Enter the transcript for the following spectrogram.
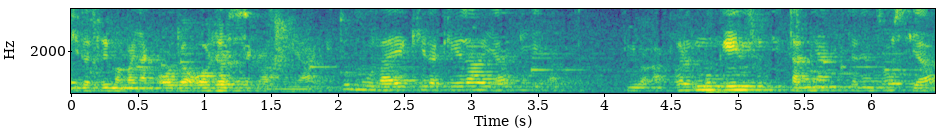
kita terima banyak order-order sekarang ya. Itu mulai kira-kira ya di, di April mungkin sudah ditanya, ditanya terus ya.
